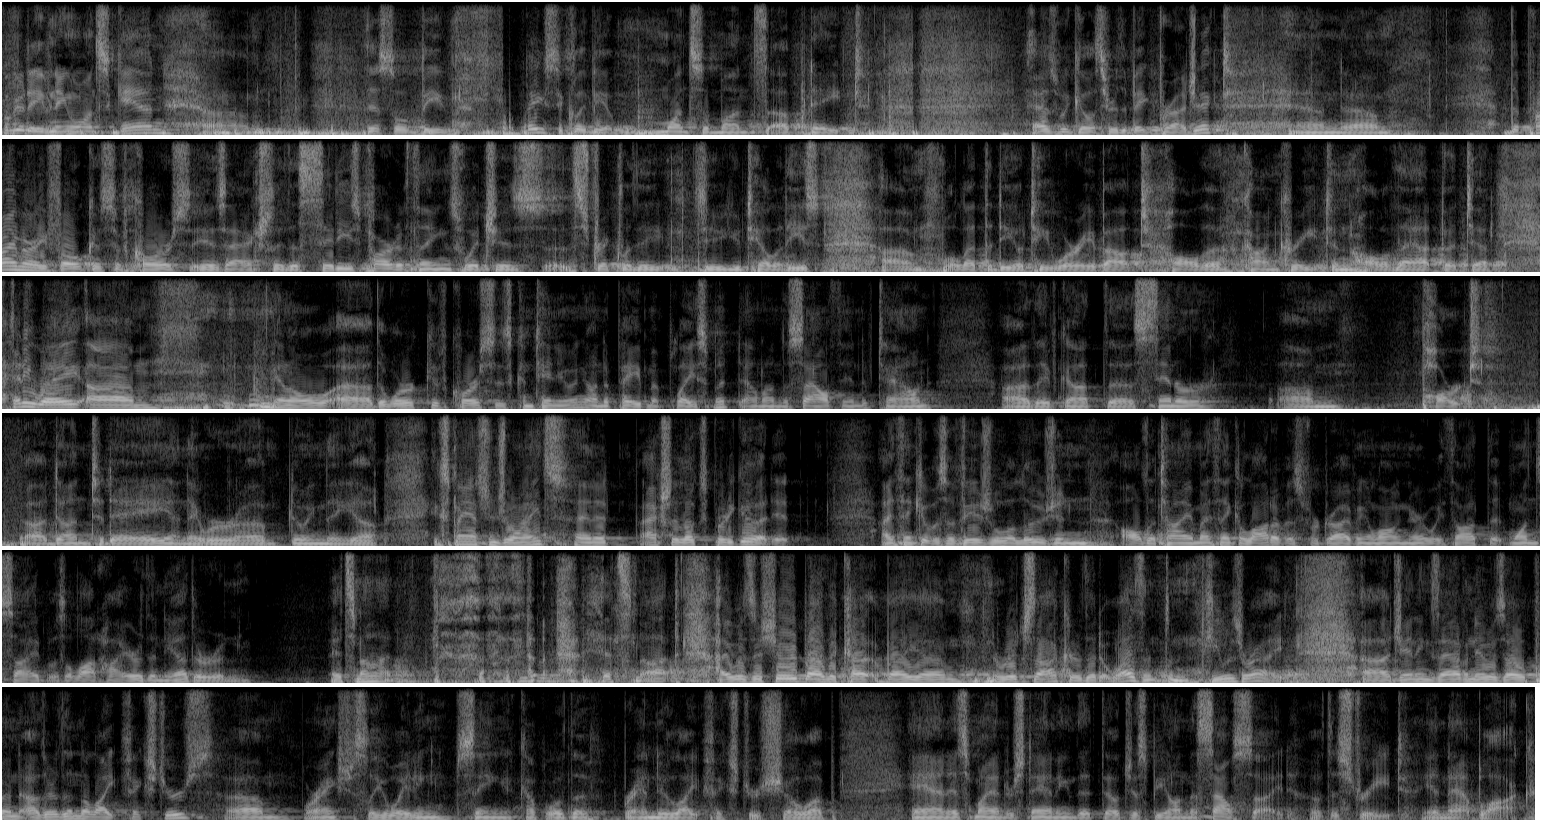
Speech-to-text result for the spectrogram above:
Well, good evening once again. Um, This will be, basically be a once-a-month update as we go through the big project. And um, the primary focus, of course, is actually the city's part of things, which is strictly the utilities. Um, We'll let the DOT worry about all the concrete and all of that. But uh, anyway, um, you know, uh, the work, of course, is continuing on the pavement placement down on the south end of town. Uh, They've got the center um, part uh, done today, and they were uh, doing the uh, expansion joints, and it actually looks pretty good. It, I think it was a visual illusion all the time. I think a lot of us were driving along there. We thought that one side was a lot higher than the other, and it's not. it's not. I was assured by the by um, Rich Zocker that it wasn't, and he was right. Uh, Jennings Avenue is open, other than the light fixtures. Um, we're anxiously awaiting seeing a couple of the brand new light fixtures show up, and it's my understanding that they'll just be on the south side of the street in that block,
